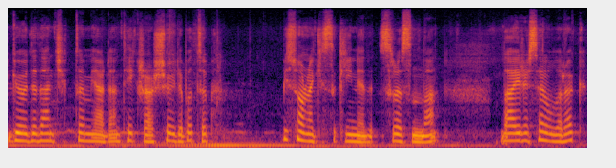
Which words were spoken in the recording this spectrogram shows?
gövdeden çıktığım yerden tekrar şöyle batıp bir sonraki sık iğne sırasından dairesel olarak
